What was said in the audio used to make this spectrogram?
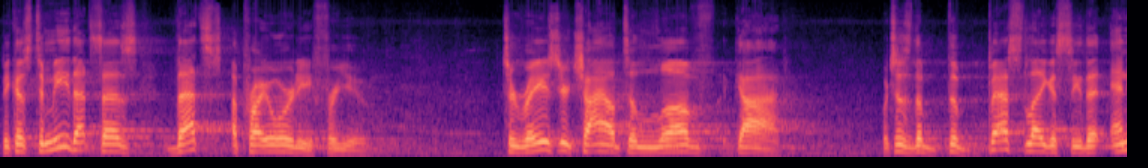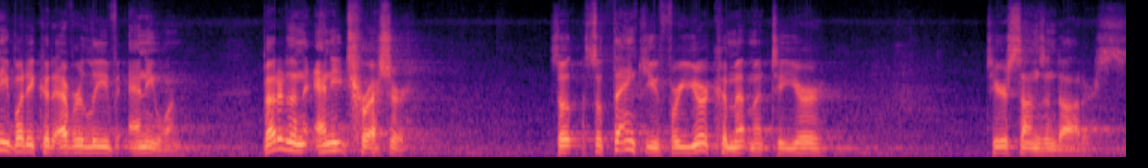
Because to me, that says that's a priority for you to raise your child to love God, which is the, the best legacy that anybody could ever leave anyone, better than any treasure. So, so thank you for your commitment to your, to your sons and daughters.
